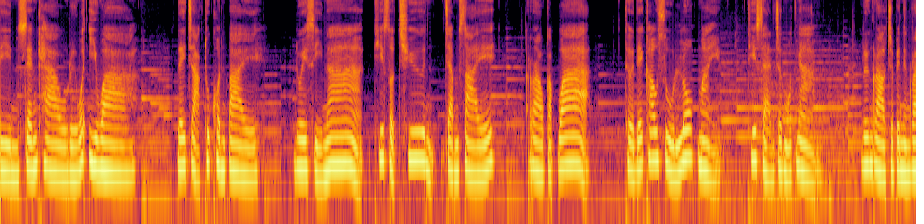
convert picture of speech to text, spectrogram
ลีนเซนแคลหรือว่าอีวา ได้จากทุกคนไป ด้วยสีหน้าที่สดชื่น แจ่มใส ราวกับว่า เธอได้เข้าสู่โลกใหม่ ที่แสนจะงดงาม เรื่องราวจะเป็นอย่างไร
